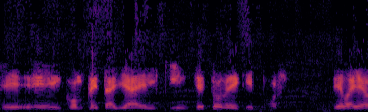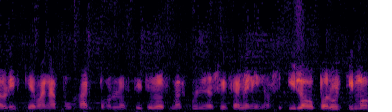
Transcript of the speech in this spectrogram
se eh, completa ya el quinteto de equipos de Valladolid que van a pujar por los títulos masculinos y femeninos. Y luego, por último,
